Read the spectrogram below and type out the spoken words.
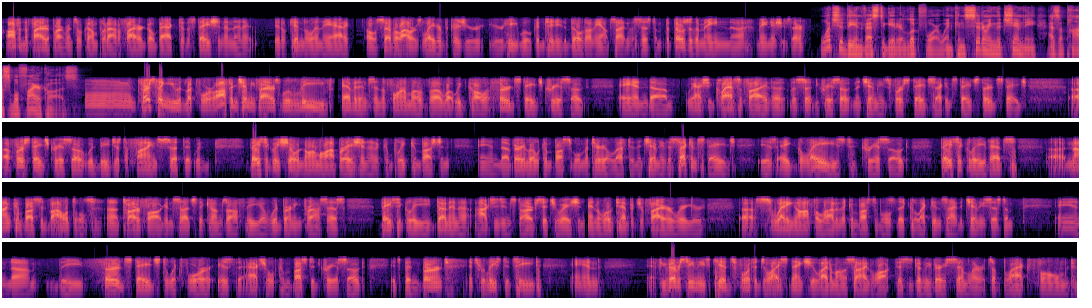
Often the fire departments will come put out a fire, go back to the station, and then it it'll kindle in the attic oh several hours later because your your heat will continue to build on the outside of the system. But those are the main uh, main issues there. What should the investigator look for when considering the chimney as a possible fire cause? Mm, first thing you would look for, often chimney fires will leave evidence in the form of uh, what we'd call a third stage creosote. And um, we actually classify the, the soot and creosote in the chimneys first stage, second stage, third stage. Uh, first stage creosote would be just a fine soot that would basically show normal operation and a complete combustion and uh, very little combustible material left in the chimney. The second stage is a glazed creosote. Basically, that's uh, non combusted volatiles, uh, tar fog and such that comes off the uh, wood burning process. Basically, done in an oxygen starved situation and a low temperature fire where you're uh, sweating off a lot of the combustibles that collect inside the chimney system. And um, the third stage to look for is the actual combusted creosote. It's been burnt, it's released its heat, and if you've ever seen these kids Fourth of July snakes, you light them on the sidewalk. This is going to be very similar. It's a black foamed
